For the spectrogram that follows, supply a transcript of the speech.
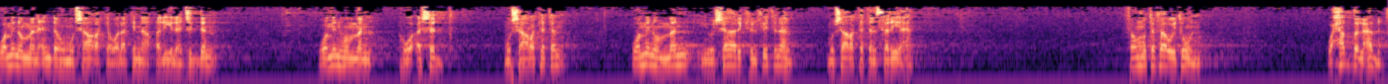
ومنهم من عنده مشاركة ولكنها قليلة جدا. ومنهم من هو أشد مشاركة. ومنهم من يشارك في الفتنة مشاركة سريعة. فهم متفاوتون. وحظ العبد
